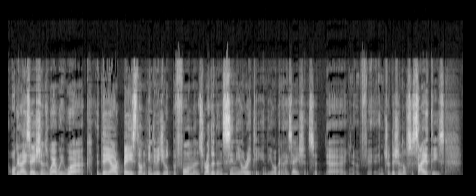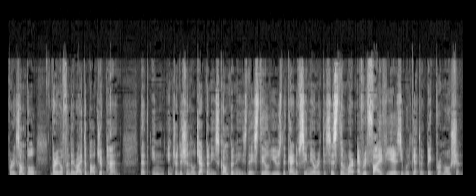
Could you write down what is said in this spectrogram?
Organizations where we work, they are based on individual performance rather than seniority in the organization. So, uh, you know, in traditional societies, for example, very often they write about Japan that in, in traditional Japanese companies, they still use the kind of seniority system where every five years you would get a big promotion.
